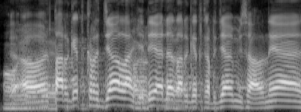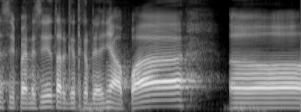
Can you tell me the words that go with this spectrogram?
Oh, Ya, iya, eh, iya. target kerja lah. Jadi ada target kerja misalnya si PNS ini target kerjanya apa? Eh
